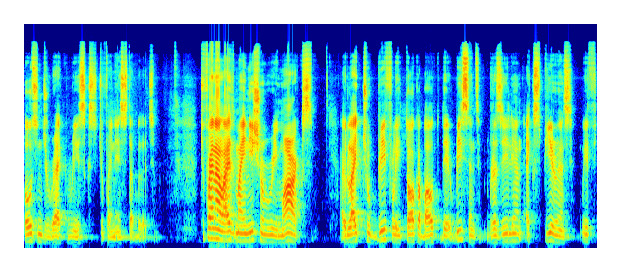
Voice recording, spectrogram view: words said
posing direct risks to financial stability. To finalize my initial remarks, I would like to briefly talk about the recent Brazilian experience with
